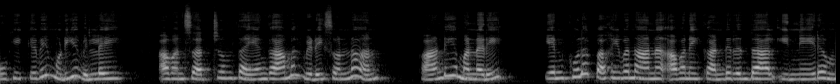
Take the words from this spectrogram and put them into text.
ஊகிக்கவே முடியவில்லை. அவன் சற்றும் தயங்காமல் விடை சொன்னான் பாண்டிய மன்னரே என் குல பகைவனான அவனை கண்டிருந்தால் இந்நேரம்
